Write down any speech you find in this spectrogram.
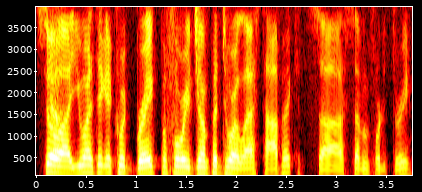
So Yeah. uh, you want to take a quick break before we jump into our last topic? It's uh, seven forty three.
